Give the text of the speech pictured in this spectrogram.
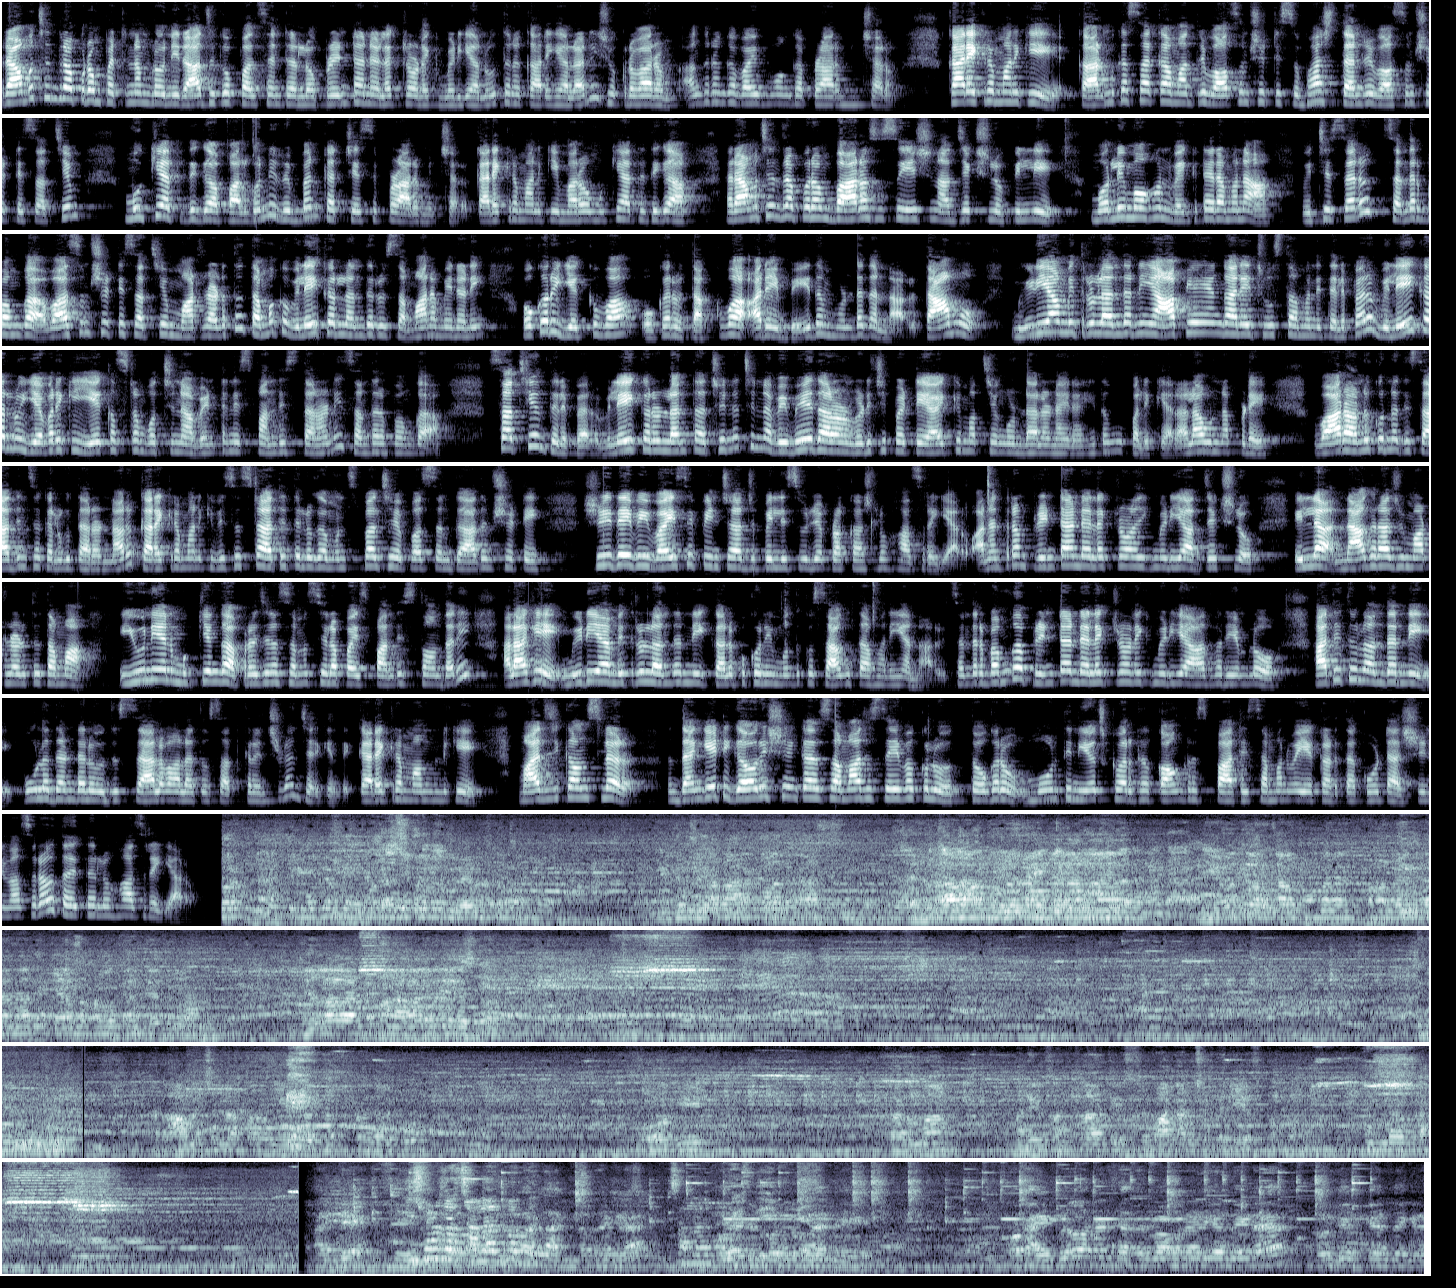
రామచంద్రాపురం పట్టణంలోని రాజగోపాల్ సెంటర్లో print and electronic media నూతన కార్యాలయాన్ని శుక్రవారం అంగరంగ వైభవంగా ప్రారంభించారు. కార్యక్రమానికి కార్మిక శాఖ మంత్రి వాసంశెట్టి సుభాష్ తండ్రి వాసంశెట్టి సత్యం ముఖ్య అతిథిగా పాల్గొని రిబ్బన్ కట్ చేసి ప్రారంభించారు. కార్యక్రమానికి మరో ముఖ్య అతిథిగా రామచంద్రపురం బార్ అసోసియేషన్ అధ్యక్షులు పిల్లి మురళీమోహన్ వెంకటరమణ విచ్చేశారు. సందర్భంగా వాసంశెట్టి సత్యం మాట్లాడుతూ తమకు విలేకరులందరూ సమానమేనని ఒకరు ఎక్కువ ఒకరు తక్కువ అనే భేదం ఉండదన్నారు. తాము మీడియా వారందరినీ ఆప్యాయంగానే చూస్తామని తెలిపారు. విలేకరులు ఎవరికి ఏ కష్టం వచ్చినా వెంటనే స్పందిస్తానని సందర్భంగా సత్యం తెలిపారు. విలేకరులంతా చిన్న చిన్న విభేదాలను విడిచిపెట్టి ఐకమత్యంగా ఉండాలని ఆయన హితవు పలికారు. అలా ఉన్నప్పుడే వారు అనుకున్నది సాధించగలుగుతారన్నారు. కార్యక్రమానికి విశిష్ట అతిథులుగా municipal chairperson Gadam Shetty Sridevi YCP incharge Pilli సూర్యప్రకాష్లు హాజరయ్యారు. అనంతరం ప్రింట్ అండ్ ఎలక్ట్రానిక్ మీడియా అధ్యక్షులు ఇల్లా నాగరాజు మాట్లాడుతూ తమ యూనియన్ ముఖ్యంగా ప్రజల సమస్యలపై స్పందిస్తోందని అలాగే మీడియా మిత్రులందరినీ కలుపుకొని ముందుకు సాగుతామని అన్నారు. ఈ సందర్భంగా ప్రింట్ అండ్ ఎలక్ట్రానిక్ మీడియా ఆధ్వర్యంలో అతిథులందరినీ పూలదండలు శాలవాలతో సత్కరించడం జరిగింది. కార్యక్రమానికి మాజీ కౌన్సిలర్ దంగేటి గౌరీశంకర్ సమాజ సేవకులు తొగరు మూర్తి నియోజకవర్గ కాంగ్రెస్ పార్టీ సమన్వయకర్త కోట శ్రీనివాసరావు తదితరులు హాజరయ్యారు. కేంద్ర ప్రభుత్వం జిల్లాలంటే మనం అలాగనే చేస్తాం రామచంద్రపురం నియోజకవర్గ ప్రజలకు భోగి కనుమ మరియు సంక్రాంతి శుభాకాంక్షలు తెలియజేసుకుంటాం అంటే ఒక ఇప్పుడు. ఒక చంద్రబాబు నాయుడు గారి దగ్గర లోకేష్ గారి దగ్గర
